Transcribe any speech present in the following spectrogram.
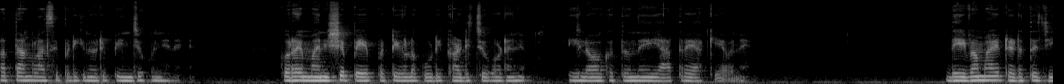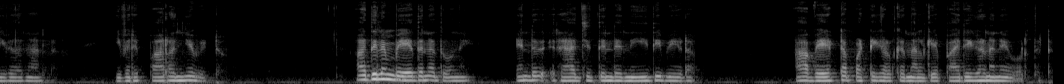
പത്താം ക്ലാസ്സിൽ പഠിക്കുന്ന ഒരു പിഞ്ചു കുഞ്ഞിനെ. കുറേ മനുഷ്യ പേപ്പട്ടികൾ കൂടി കടിച്ചു കുടഞ്ഞ് ഈ ലോകത്തുനിന്ന് യാത്രയാക്കിയവനെ ദൈവമായിട്ടെടുത്ത ജീവിതമല്ല. ഇവർ പറഞ്ഞു വിട്ടു. അതിലും വേദന തോന്നി. എന്റെ രാജ്യത്തിന്റെ നീതിപീഠം ആ വേട്ടപ്പട്ടികൾക്ക് നൽകിയ പരിഗണന ഓർത്തിട്ട്.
